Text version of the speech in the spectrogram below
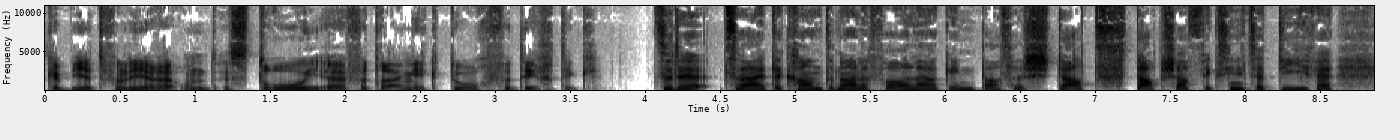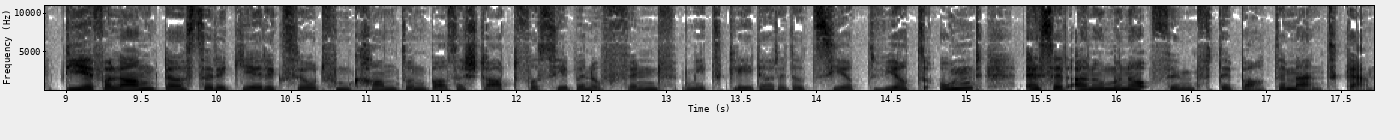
Gebiet verlieren und es drohe eine Verdrängung durch Verdichtung. Zu der zweiten kantonalen Vorlage in Basel-Stadt. Die Abschaffungsinitiative, die verlangt, dass der Regierungsrat vom Kanton Basel-Stadt von sieben auf fünf Mitglieder reduziert wird und es wird auch nur noch fünf Departemente geben.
